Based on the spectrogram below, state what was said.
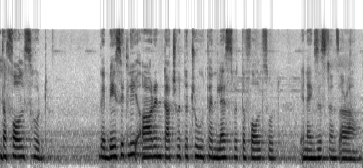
the falsehood. They basically are in touch with the truth and less with the falsehood in existence around.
